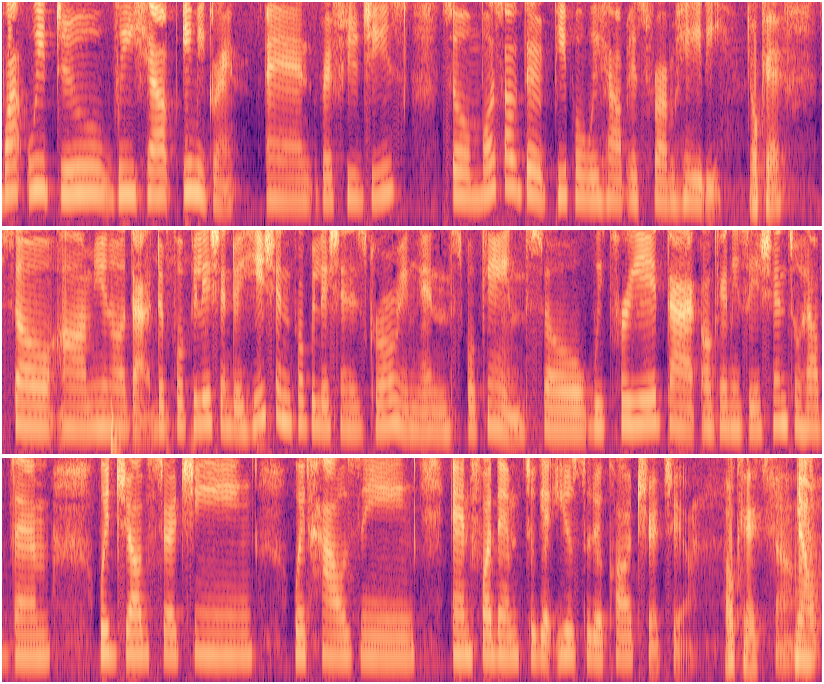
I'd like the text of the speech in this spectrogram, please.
what we do, we help immigrant and refugees. So most of the people we help is from Haiti. Okay. So, um, you know, that the population, the Haitian population is growing in Spokane. So, we create that organization to help them with job searching, with housing, and for them to get used to the culture too. Okay. So- Now,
